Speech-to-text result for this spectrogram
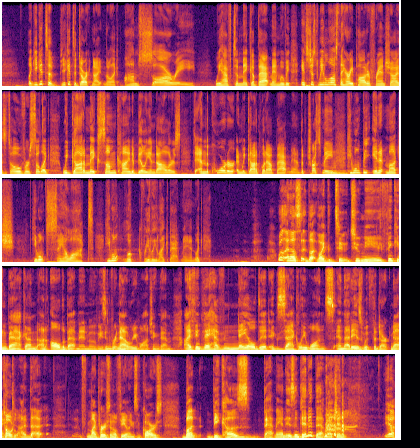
like you get to you get to Dark Knight and they're like, I'm sorry. We have to make a Batman movie. It's just we lost the Harry Potter franchise. It's over. So like we got to make some kind of billion dollars to end the quarter and we got to put out Batman. But trust me, mm-hmm. he won't be in it much. He won't say a lot. He won't look really like Batman. Like Well, and I'll say like to to me, thinking back on on all the Batman movies and now rewatching them, I think they have nailed it exactly once, and that is with the Dark Knight. Totally. I, that, my personal feelings, of course, but because Batman isn't in it that much, and yeah.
